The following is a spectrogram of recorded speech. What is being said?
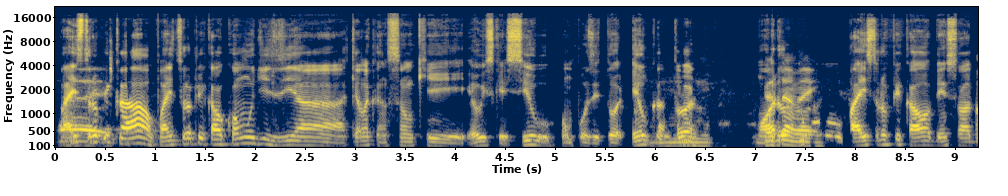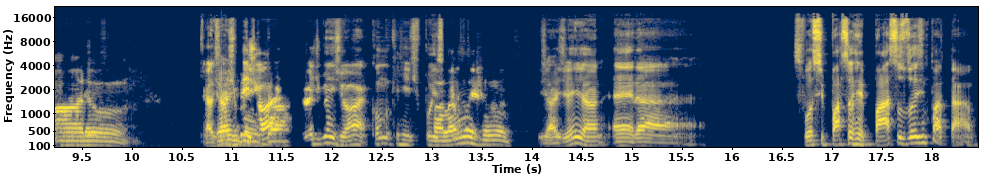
país É. tropical, país tropical, como dizia aquela canção que eu esqueci, o compositor, eu cantor, Hum, moro no país tropical abençoado. Mano, É o Jorge Jorge Benjor, Benjor. Jorge Benjor, como que a gente pôs falamos junto. Jorge Benjor, era... Se fosse passo ou repasso, os dois empatavam.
